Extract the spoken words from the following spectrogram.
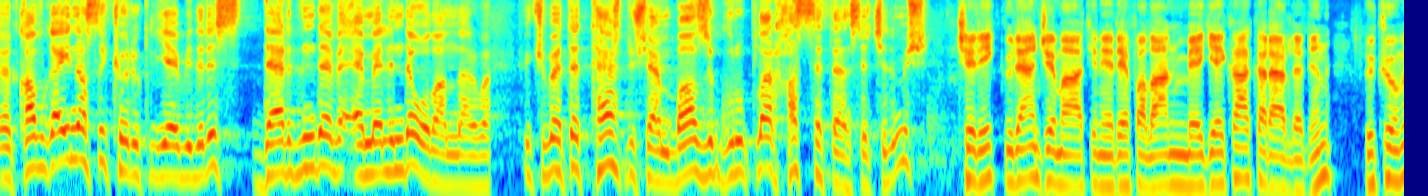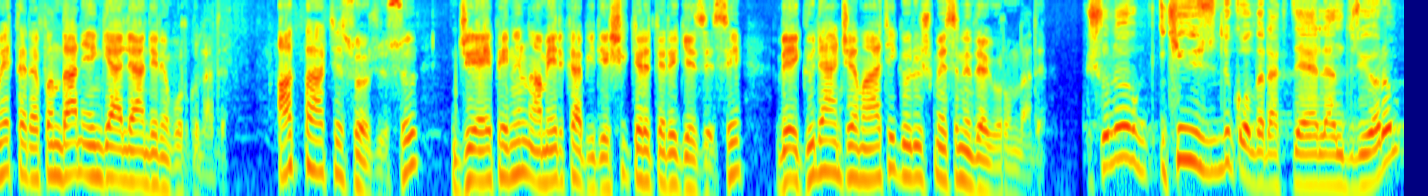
E, kavgayı nasıl körükleyebiliriz? Derdinde ve emelinde olanlar var. Hükümete ters düşen bazı gruplar hasseten seçilmiş. Çelik, Gülen cemaatine hedef alan MGK kararlarının hükümet tarafından engellendiğini vurguladı. AK Parti sözcüsü CHP'nin Amerika Birleşik Devletleri gezisi ve Gülen cemaati görüşmesini de yorumladı. Şunu iki yüzlülük olarak değerlendiriyorum.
